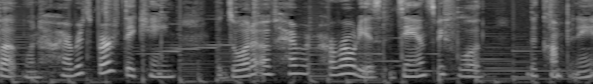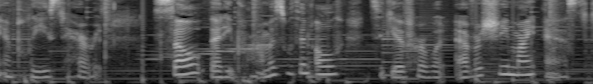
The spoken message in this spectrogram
But when Herod's birthday came, the daughter of Herodias danced before the company and pleased Herod, so that he promised with an oath to give her whatever she might ask.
